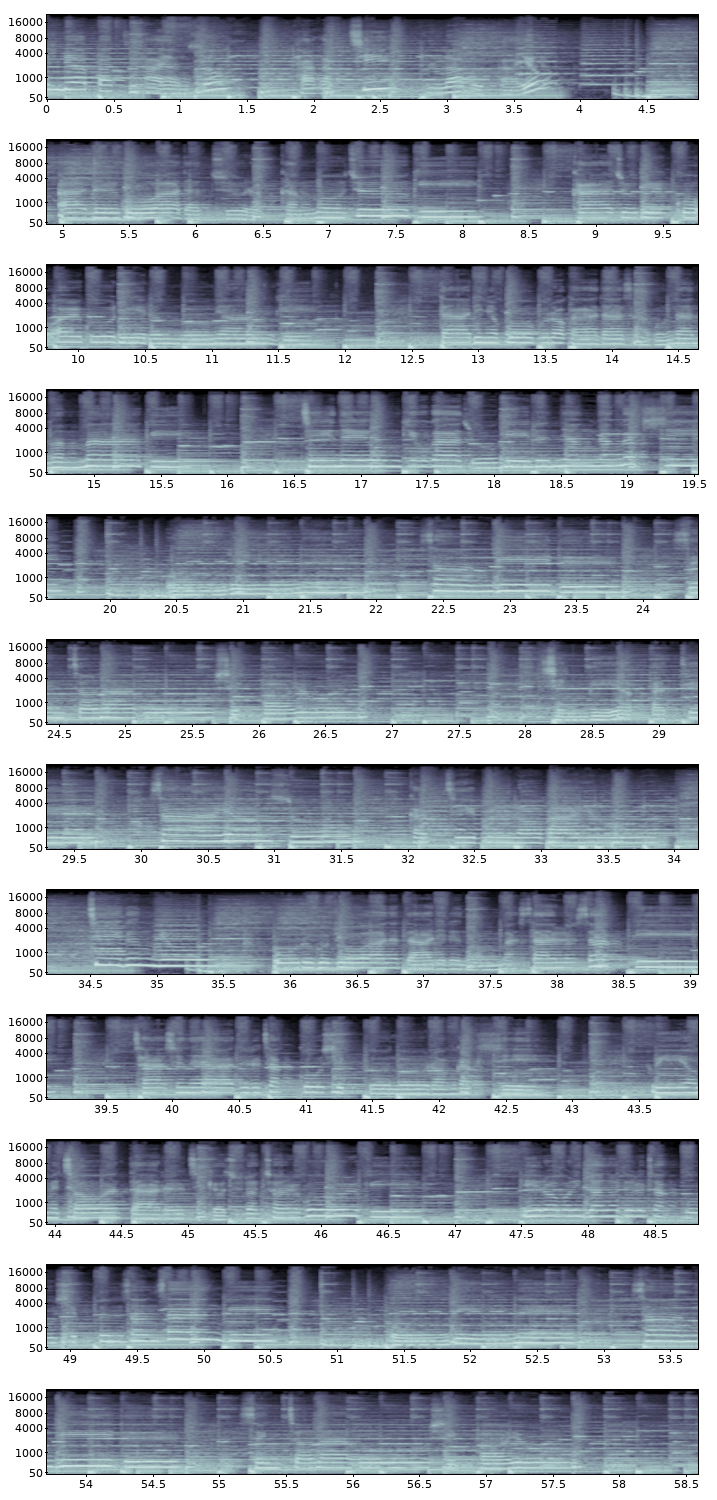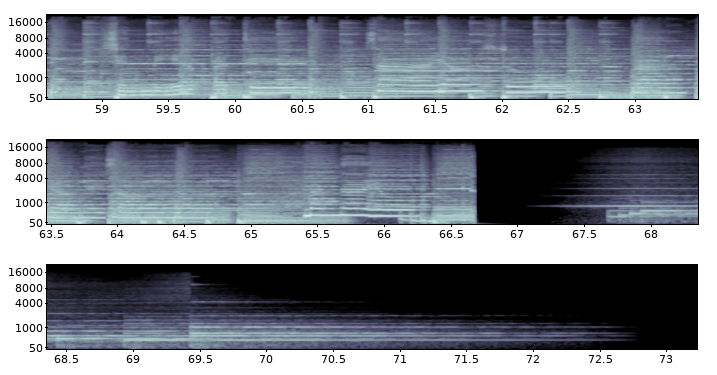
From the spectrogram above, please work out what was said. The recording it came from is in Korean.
신비 아파트 사연 속 다 같이 불러볼까요? 아들과 다 추락한 모주기 가족 잃고 얼굴 잃은 노년기 딸이녀 뽑으러 가다 사고 난 완마기 진해 옮기고 가족 잃은 양강각시 우리는 선기들 승천하고 싶어요 신비 아파트 불러봐요. 지금요 오르고 좋아하는 딸 잃은 엄마 살로 사피. 자신의 아들을 찾고 싶은 우렁각시. 위험에 처한 딸을 지켜주던 철골기. 잃어버린 자녀들을 찾고 싶은 선상기. 우리는 선비들 승천하고 싶어요. 신비 아파트 사연 So.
